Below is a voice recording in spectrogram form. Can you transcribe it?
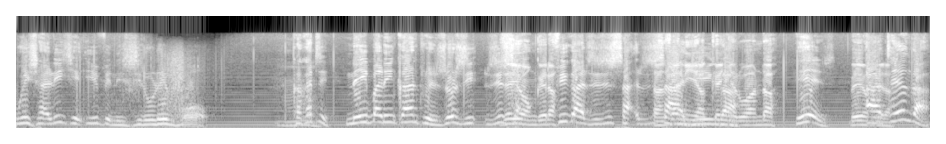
we shall reach even zero level kakati neighboring countries zo figures zisa- tanzania kenya zisaaginga rwanda. Yes. Beyongera. ate nga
